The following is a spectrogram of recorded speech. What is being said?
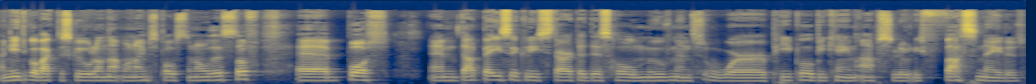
I need to go back to school on that one. I'm supposed to know this stuff. Uh, but. Um, that basically started this whole movement where people became absolutely fascinated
